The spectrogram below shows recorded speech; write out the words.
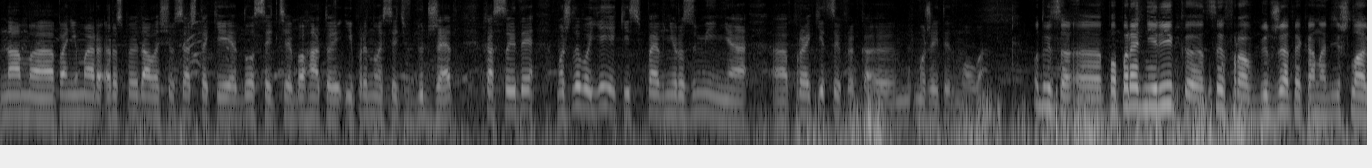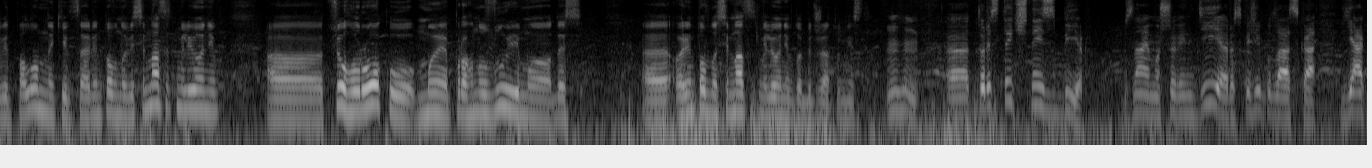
нам пані мер розповідала, що все ж таки досить багато і приносять в бюджет хасиди. Можливо, є якісь певні розуміння, про які цифри може йти мова? Ну, дивіться, попередній рік цифра в бюджет, яка надійшла від паломників, це орієнтовно 18 мільйонів. Е, Цього року ми прогнозуємо десь е, орієнтовно 17 мільйонів до бюджету міста. Угу. Туристичний збір. Знаємо, що він діє. Розкажіть, будь ласка, як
